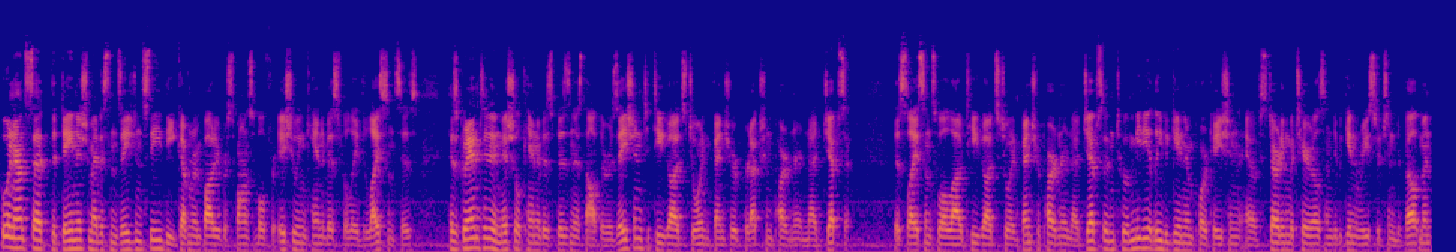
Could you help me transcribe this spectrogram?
who announced that the Danish Medicines Agency, the government body responsible for issuing cannabis related licenses, has granted initial cannabis business authorization to T-God's joint venture production partner Knud Jepsen. This license will allow T-God's joint venture partner Knud Jepsen to immediately begin importation of starting materials and to begin research and development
